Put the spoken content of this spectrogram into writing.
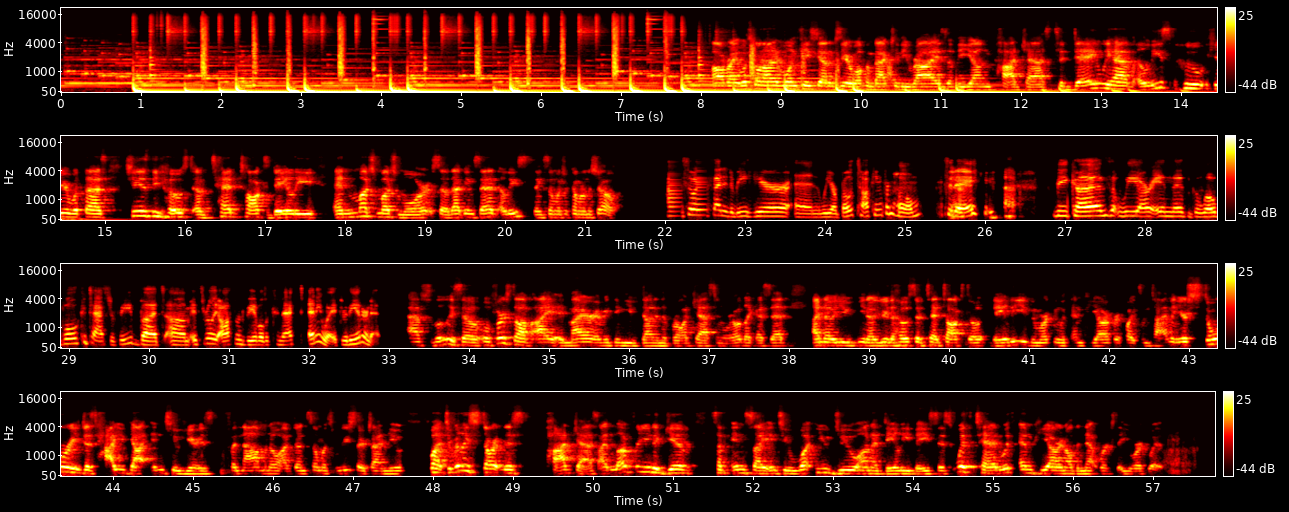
Everyone? Casey Adams here. Welcome back to the Rise of the Young podcast. Today we have Elise Hu here with us. She is the host of TED Talks Daily and much, much more. So, that being said, Elise, thanks so much for coming on the show. I'm so excited to be here, and we are both talking from home today. Yeah. because we are in this global catastrophe, but um, it's really awesome to be able to connect anyway through the internet. Absolutely. So, well, first off, I admire everything you've done in the broadcasting world. Like I said, I know you, you know, you're the host of TED Talks Daily. You've been working with NPR for quite some time, and your story, just how you got into here, is phenomenal. I've done so much research on you. But to really start this podcast, I'd love for you to give some insight into what you do on a daily basis with TED, with NPR, and all the networks that you work with.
